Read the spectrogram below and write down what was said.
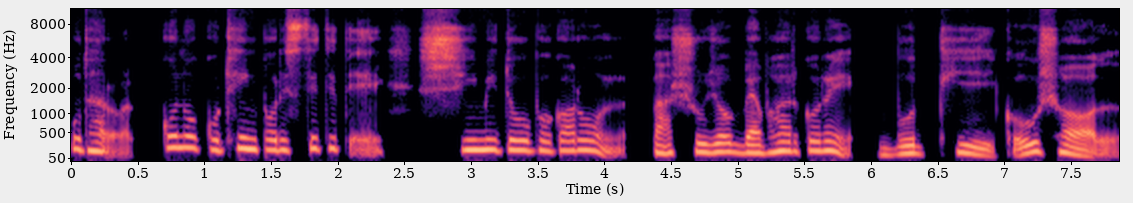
উদাহরণ, কোনো কঠিন পরিস্থিতিতে সীমিত উপকরণ বা সুযোগ ব্যবহার করে বুদ্ধি, কৌশল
